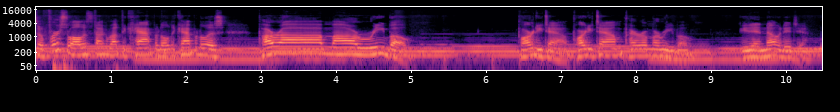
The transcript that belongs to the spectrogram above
So, first of all, let's talk about the capital. The capital is Paramaribo. Party town. Party town, Paramaribo. You didn't know, did you?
